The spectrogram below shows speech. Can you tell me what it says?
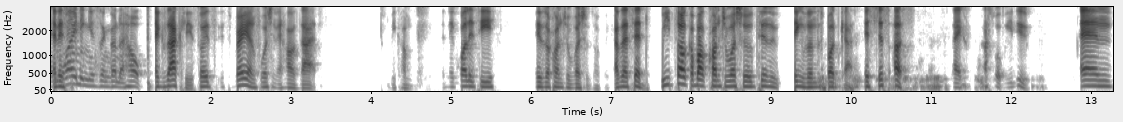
And, and it's- whining isn't gonna help. Exactly. So it's it's very unfortunate how that becomes. the case. Inequality is a controversial topic. As I said, we talk about controversial thi- things on this podcast. It's just us. Like that's what we do. And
